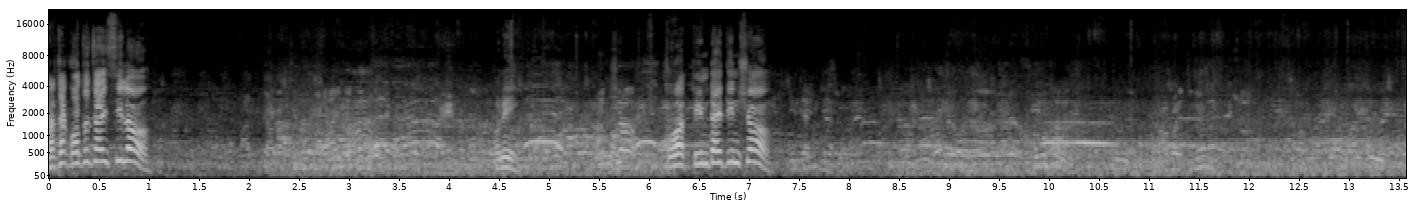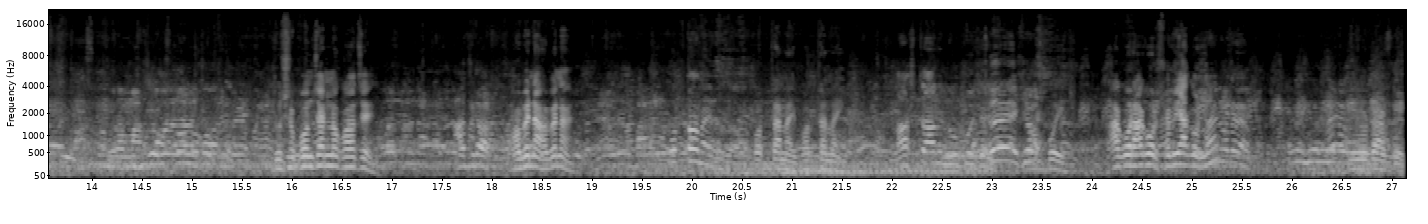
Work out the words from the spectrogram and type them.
চাচা, কত চাইছিল? উনি? ও, তিনটায় তিনশো? দুশো পঞ্চান্ন আছে হবে না হবে না। পত্তা নাই পত্তা নাই নব্বই আগর আগর সবই আগর না? তিনোটা আগর।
